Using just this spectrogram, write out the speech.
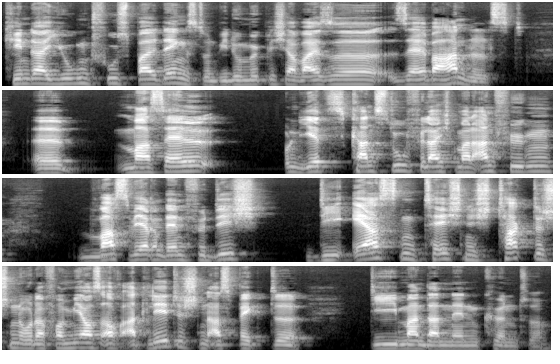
Kinder-, Jugendfußball denkst und wie du möglicherweise selber handelst. Äh, Marcel, und jetzt kannst du vielleicht mal anfügen, was wären denn für dich die ersten technisch-taktischen oder von mir aus auch athletischen Aspekte, die man dann nennen könnte?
